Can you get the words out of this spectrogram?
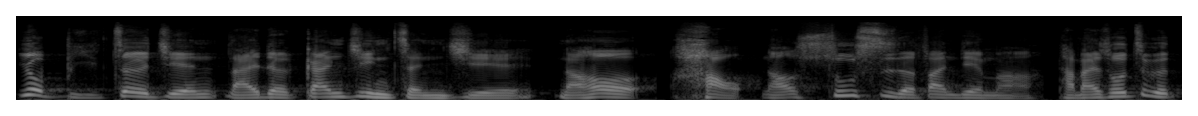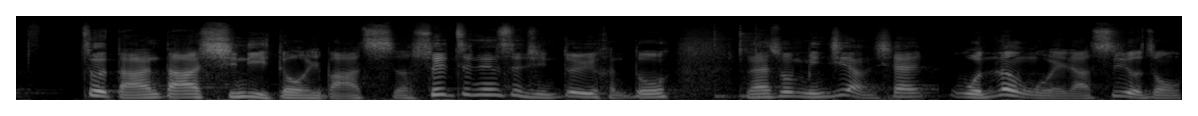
又比这间来的干净整洁，然后好，然后舒适的饭店吗？坦白说，这个这个答案大家心里都有一把尺。所以这件事情对于很多人来说，民进党现在我认为啦，是有种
